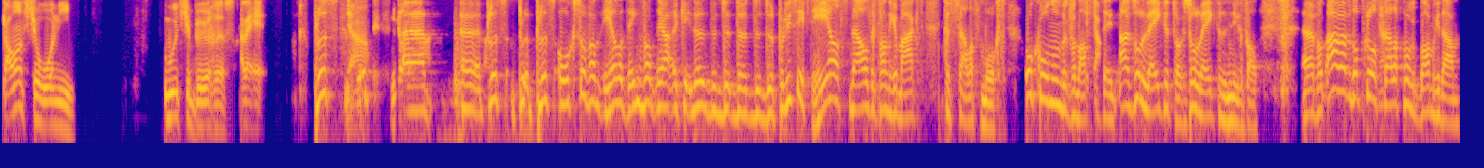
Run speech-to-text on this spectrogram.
kan het gewoon niet. Hoe het gebeurd is. Allee, Plus Ja. ook ja, Eh, plus, pl- plus ook zo van heel dat ding van. Ja, oké, de, de, de, de, de politie heeft heel snel ervan gemaakt. Het is zelfmoord. Ook gewoon om er vanaf te Ja. zijn. Ah, zo lijkt het toch. Zo lijkt het in ieder geval. Eh, van, ah, we hebben het opgelost, Ja. zelfmoord, bam gedaan.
